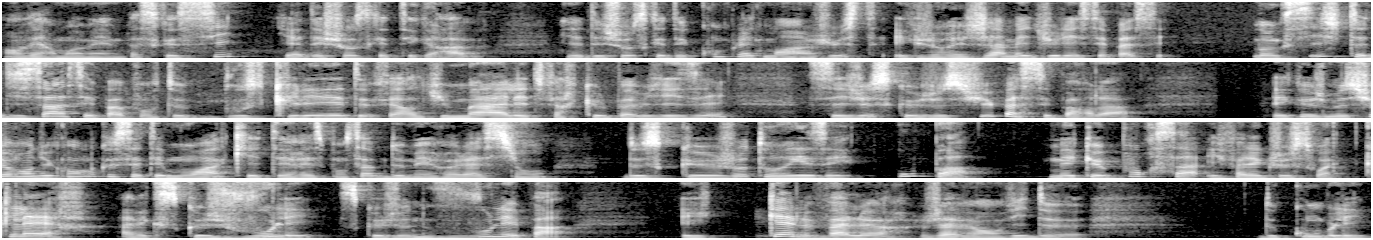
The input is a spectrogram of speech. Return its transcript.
envers moi-même, parce que si, il y a des choses qui étaient graves, il y a des choses qui étaient complètement injustes et que j'aurais jamais dû laisser passer. Donc si je te dis ça, c'est pas pour te bousculer, te faire du mal et te faire culpabiliser, c'est juste que je suis passée par là et que je me suis rendu compte que c'était moi qui étais responsable de mes relations, de ce que j'autorisais ou pas, mais que pour ça, il fallait que je sois claire avec ce que je voulais, ce que je ne voulais pas et quelle valeur j'avais envie de, de combler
